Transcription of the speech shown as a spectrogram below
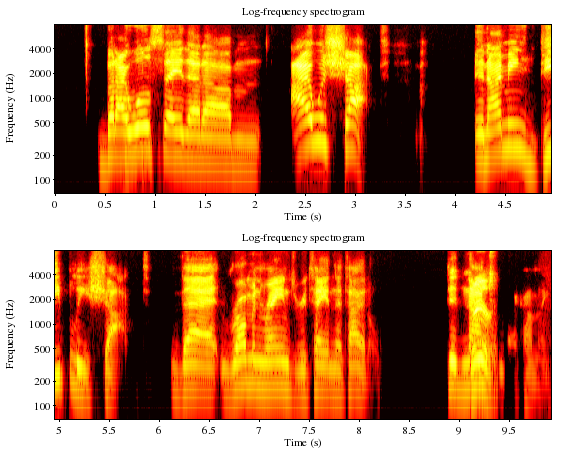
but I will say that um I was shocked, and I mean deeply shocked that Roman Reigns retained the title. Did not really? see that coming.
